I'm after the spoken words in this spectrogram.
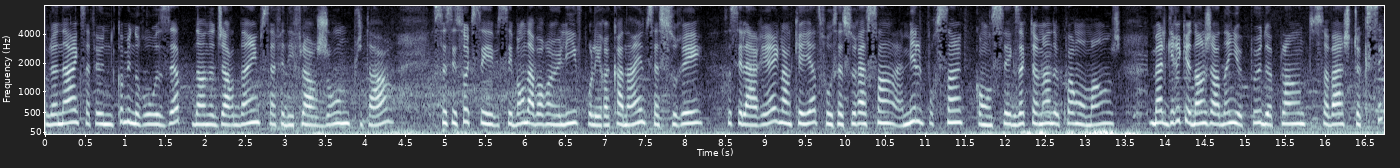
L'onagre, ça fait une, comme une rosette dans notre jardin, puis ça fait des fleurs jaunes plus tard. Ça, c'est sûr que c'est bon d'avoir un livre pour les reconnaître, s'assurer. Ça, c'est la règle en cueillette. Il faut s'assurer à 100, à 1000% qu'on sait exactement de quoi on mange. Malgré que dans le jardin, il y a peu de plantes sauvages toxiques,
